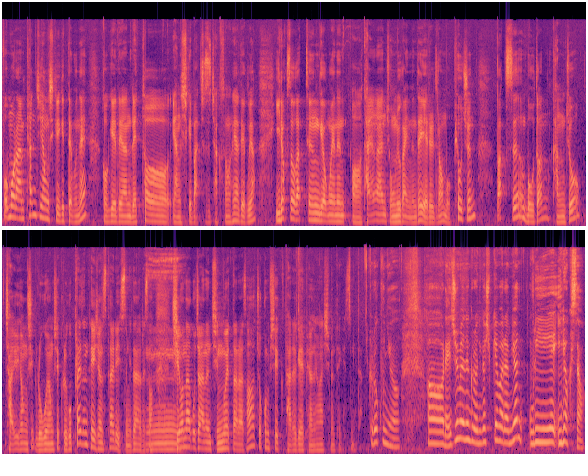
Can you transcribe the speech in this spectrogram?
포멀한 편지 형식이기 때문에 거기에 대한 레터 양식에 맞춰서 작성을 해야 되고요. 이력서 같은 경우에는 어, 다양한 종류가 있는데 예를 들어 뭐 표준, 박스, 모던, 강조, 자유 형식, 로고 형식 그리고 프레젠테이션 스타일이 있습니다. 그래서 음. 지원하고자 하는 직무에 따라서 조금씩 다르게 변형하시면 되겠습니다. 그렇군요. 어, resume는 그러니까 쉽게 말하면 우리의 이력서,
